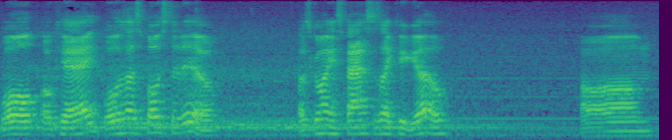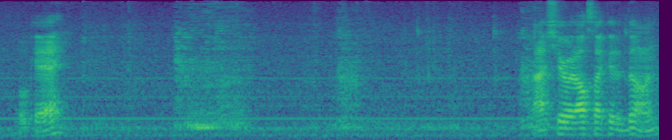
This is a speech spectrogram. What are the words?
Well, okay. What was I supposed to do? I was going as fast as I could go. Um, okay. Not sure what else I could have done.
